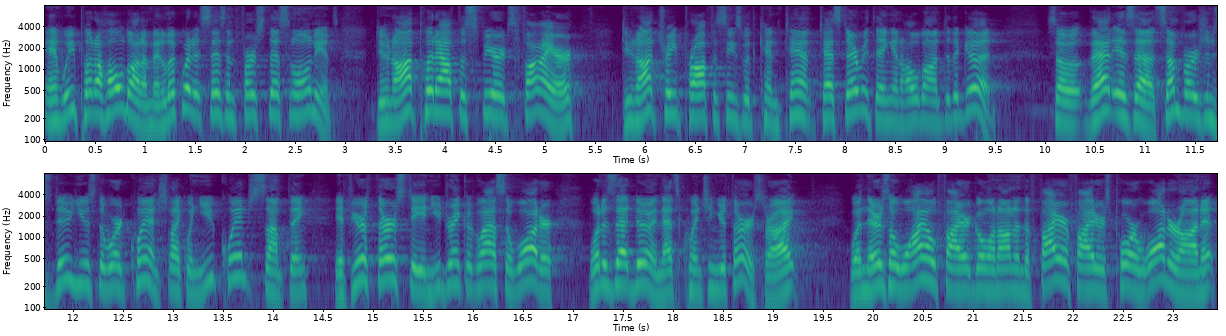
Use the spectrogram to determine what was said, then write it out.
and we put a hold on him. And look what it says in 1 Thessalonians Do not put out the Spirit's fire, do not treat prophecies with contempt, test everything, and hold on to the good. So that is, uh, some versions do use the word quench. Like when you quench something, if you're thirsty and you drink a glass of water, what is that doing? That's quenching your thirst, right? When there's a wildfire going on and the firefighters pour water on it,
